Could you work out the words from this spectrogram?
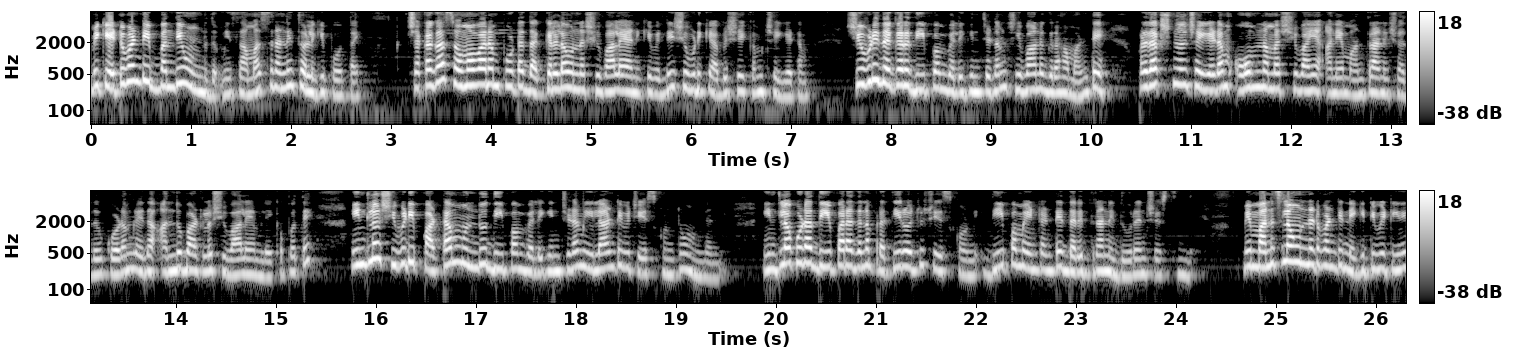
మీకు ఎటువంటి ఇబ్బంది ఉండదు. మీ సమస్యలన్నీ తొలగిపోతాయి. చక్కగా సోమవారం పూట దగ్గరలో ఉన్న శివాలయానికి వెళ్ళి శివుడికి అభిషేకం చేయటం శివుడి దగ్గర దీపం వెలిగించడం శివానుగ్రహం అంటే ప్రదక్షిణలు చేయడం ఓం నమ శివాయ అనే మంత్రాన్ని చదువుకోవడం లేదా అందుబాటులో శివాలయం లేకపోతే ఇంట్లో శివుడి పటం ముందు దీపం వెలిగించడం ఇలాంటివి చేసుకుంటూ ఉండండి. ఇంట్లో కూడా దీపారాధన ప్రతిరోజు చేసుకోండి. దీపం ఏంటంటే దరిద్రాన్ని దూరం చేస్తుంది. మీ మనసులో ఉన్నటువంటి నెగిటివిటీని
